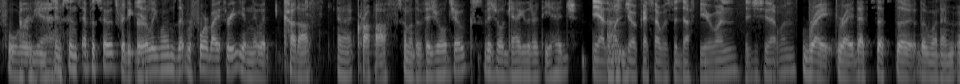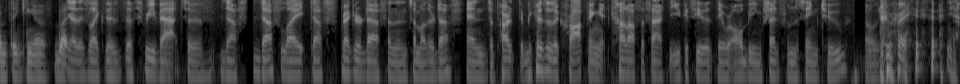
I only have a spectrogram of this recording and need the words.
for Oh, the yeah. Simpsons episodes, for the Yes. early ones that were 4 by 3 and they would cut off, uh, crop off some of the visual jokes, visual gags that are at the edge. Yeah, the Um, one joke I saw was the Duff beer one. Did you see that one? Right, right. That's that's the, the one I'm, I'm thinking of. But Yeah, there's like the, the three vats of Duff, Duff Light, Duff regular Duff, and then some other Duff. And the part because of the cropping, it cut off the fact that you could see that they were all being fed from the same tube. So, right. yeah,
